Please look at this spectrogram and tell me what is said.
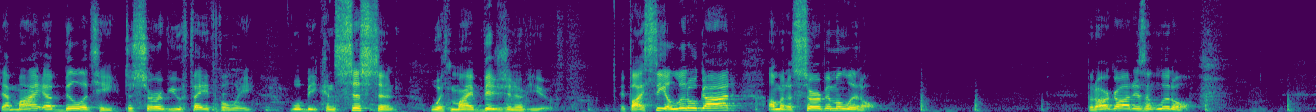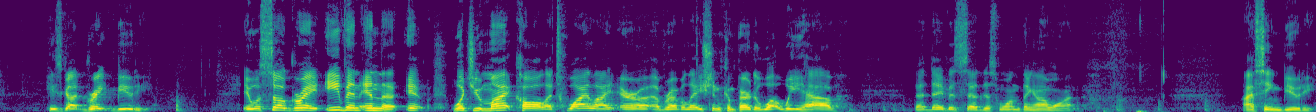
that my ability to serve you faithfully will be consistent with my vision of you. If I see a little God, I'm going to serve him a little. But our God isn't little, He's got great beauty. It was so great, even in the it, what you might call a twilight era of revelation compared to what we have, that David said, This one thing I want. I've seen beauty,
